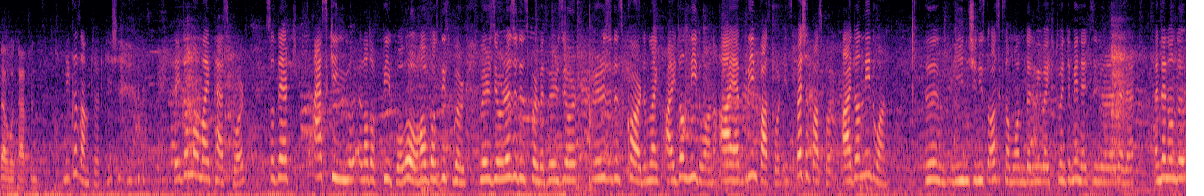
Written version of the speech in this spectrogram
that what happened. Because I'm Turkish, they don't know my passport, so they're asking a lot of people, "Oh, how does this work? Where is your residence permit? Where is your residence card?" I'm like, "I don't need one. I have green passport. It's special passport. I don't need one." And he, she needs to ask someone. Then we wait 20 minutes, and then on the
